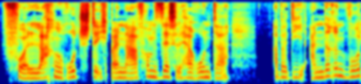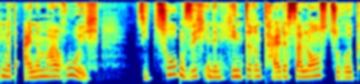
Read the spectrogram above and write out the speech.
Vor Lachen rutschte ich beinahe vom Sessel herunter, aber die anderen wurden mit einem Mal ruhig. Sie zogen sich in den hinteren Teil des Salons zurück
